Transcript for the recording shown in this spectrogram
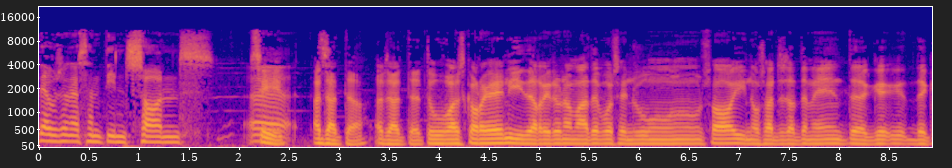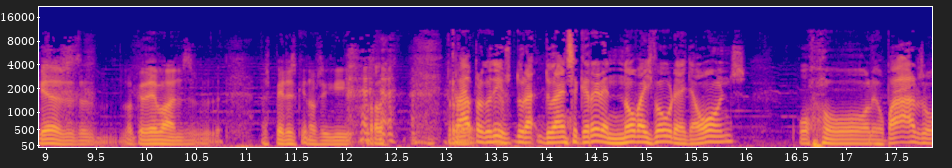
deus anar sentint sons... Sí, eh, exacte, exacte. Tu vas corrent i darrere una mata pues, sents un so i no saps exactament de què, de què és, el que deia abans. Esperes que no sigui. Clar, però que dius, durant, durant la carrera no vaig veure lleons o, o leopards, o,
